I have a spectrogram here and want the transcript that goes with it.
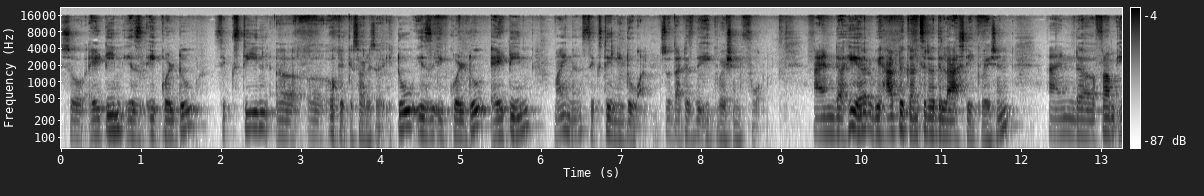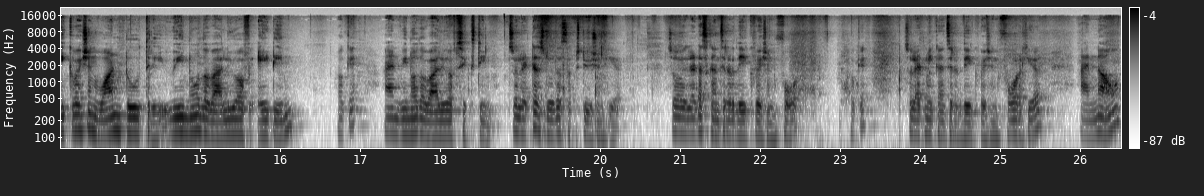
So 18 is equal to 16 uh, uh, okay okay sorry sorry. 2 is equal to 18 minus 16 into 1 so that is the equation 4 and uh, here we have to consider the last equation. And uh, from equation 1 2 3 we know the value of 18 okay? And we know the value of 16 so let us do the substitution here so let us consider the equation 4 okay? So let me consider the equation 4 here. And now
